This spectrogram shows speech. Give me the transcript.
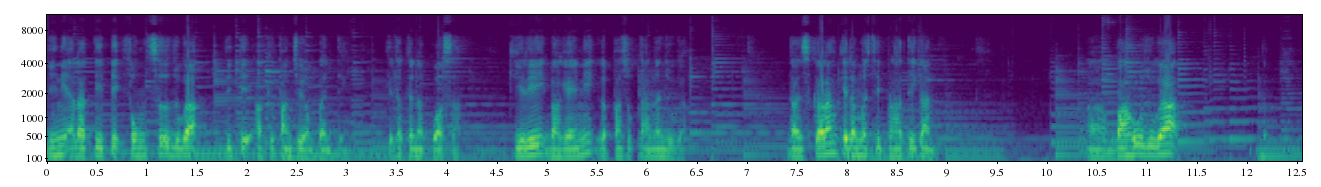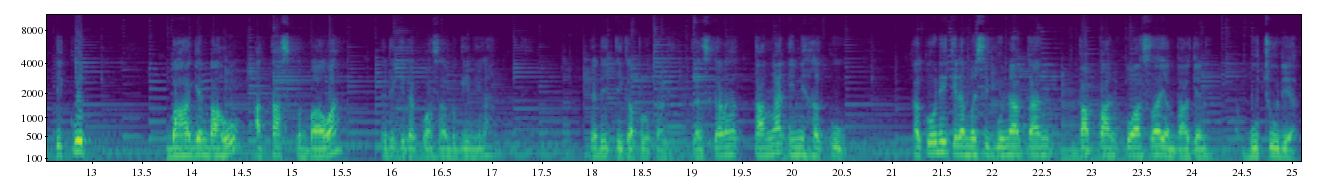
Ini adalah titik fungsi juga titik acupuncture yang penting. Kita kena kuasa. Kiri bahagian ini, lepas tu kanan juga. Dan sekarang kita mesti perhatikan. Ah, bahu juga ikut bahagian bahu atas ke bawah. Jadi kita kuasa beginilah. Jadi 30 kali. Dan sekarang tangan ini heku. Heku ni kita mesti gunakan papan kuasa yang bahagian bucu dia.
